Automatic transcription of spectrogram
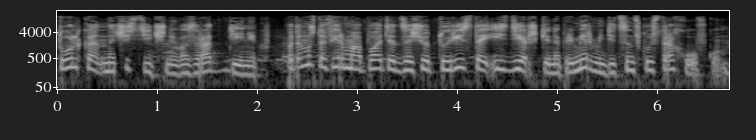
только на частичный возврат денег. Потому что фирма оплатит за счет туриста издержки, например, медицинскую страховку.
